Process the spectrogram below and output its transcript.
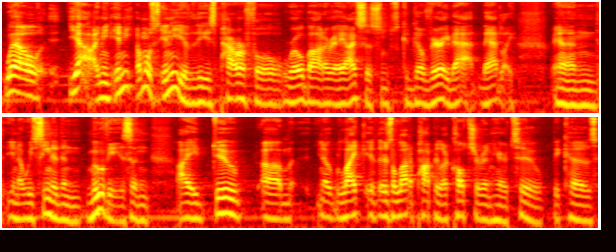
well, yeah. I mean, any almost any of these powerful robot or AI systems could go very bad, badly and you know we've seen it in movies and i do um, you know like there's a lot of popular culture in here too because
